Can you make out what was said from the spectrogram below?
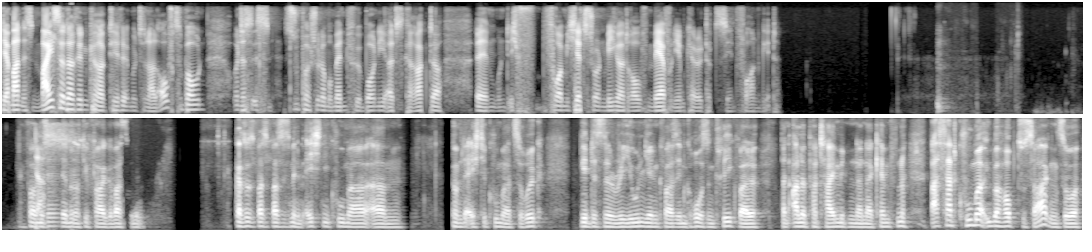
der Mann ist ein Meister darin, Charaktere emotional aufzubauen. Und das ist ein super schöner Moment für Bonnie als Charakter. Ähm, und ich freue mich jetzt schon mega drauf, mehr von ihrem Charakter zu sehen, vorangeht. Vor allem das ist ja immer noch die Frage, was, was, was ist mit dem echten Kuma? Ähm, kommt der echte Kuma zurück? Gibt es eine Reunion quasi im großen Krieg, weil dann alle Parteien miteinander kämpfen? Was hat Kuma überhaupt zu sagen? So,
